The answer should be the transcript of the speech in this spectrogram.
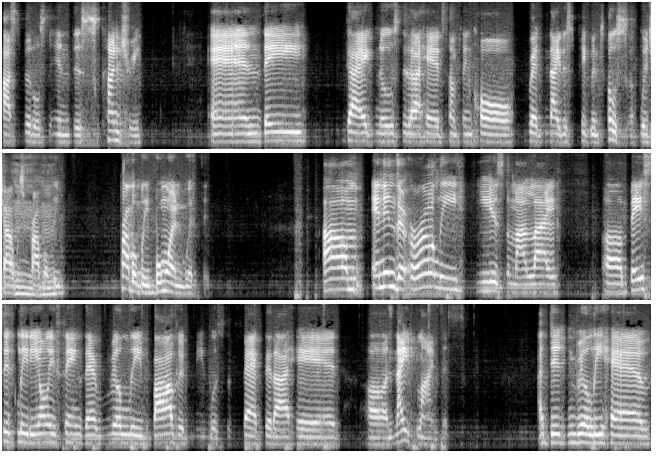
hospitals in this country. And they diagnosed that I had something called retinitis pigmentosa, which I was mm-hmm. probably probably born with it. Um, and in the early years of my life, uh, basically the only thing that really bothered me was the fact that I had uh, night blindness. I didn't really have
